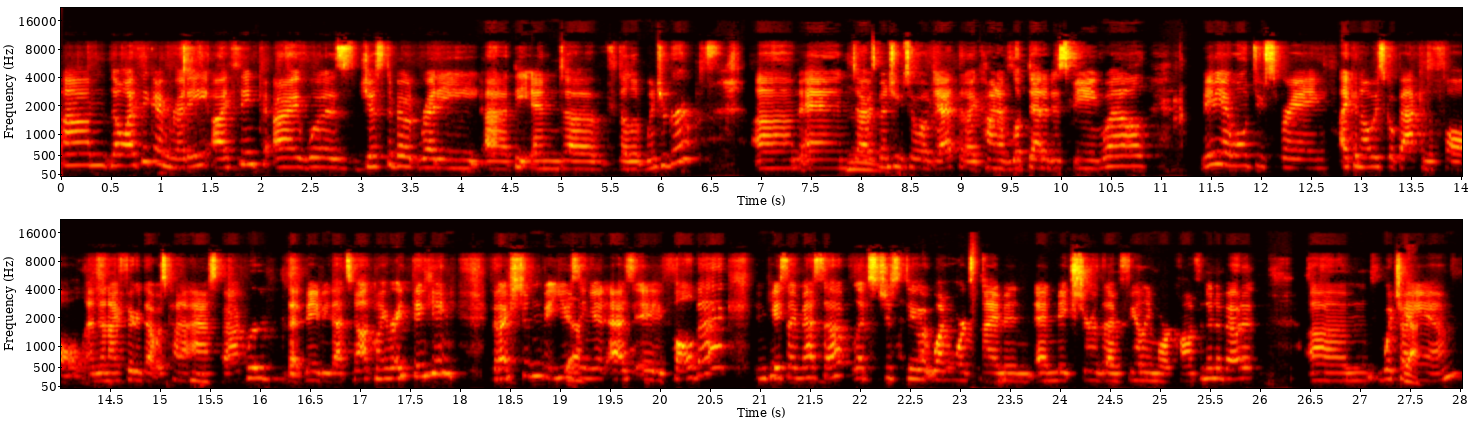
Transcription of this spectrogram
Um, no, I think I'm ready. I think I was just about ready at the end of the winter group. Um, and mm. I was hmm. mentioning to Odette that I kind of looked at it as being, well, maybe I won't do spring. I can always go back in the fall. And then I figured that was kind of mm. ass backward, that maybe that's not my right thinking, that I shouldn't be using yeah. it as a fallback in case I mess up. Let's just do it one more time and, and make sure that I'm feeling more confident about it, um, which yeah. I am.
